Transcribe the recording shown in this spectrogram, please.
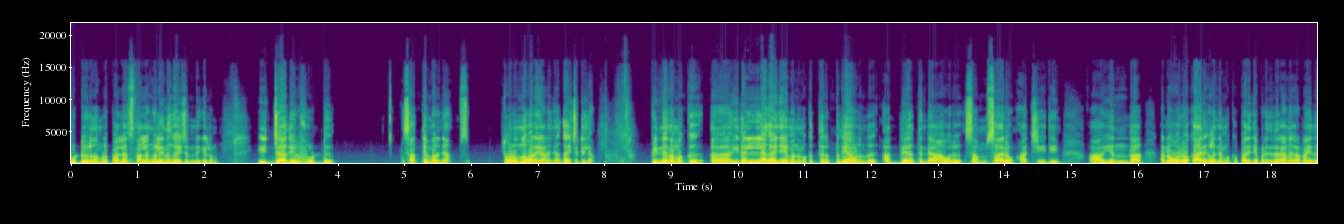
ഫുഡുകൾ നമ്മൾ പല സ്ഥലങ്ങളിൽ നിന്നും കഴിച്ചിട്ടുണ്ടെങ്കിലും ഈ ജാതി ഒരു ഫുഡ് സത്യം പറഞ്ഞാൽ തുറന്നു പറയുകയാണ് ഞാൻ കഴിച്ചിട്ടില്ല. പിന്നെ നമുക്ക് ഇതെല്ലാം കഴിഞ്ഞ് കഴിയുമ്പോൾ നമുക്ക് തൃപ്തിയാവുന്നത് അദ്ദേഹത്തിന്റെ ആ ഒരു സംസാരവും ആ ചിരിയും ആ എന്താ കാരണം ഓരോ കാര്യങ്ങളും നമുക്ക് പരിചയപ്പെടുത്തി തരാണ് കാരണം ഇത്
